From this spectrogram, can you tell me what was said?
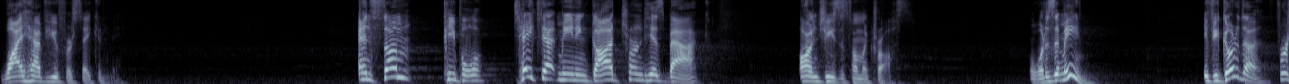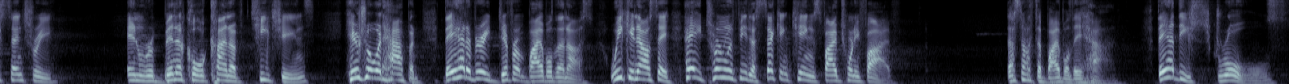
why have you forsaken me? And some people take that meaning God turned his back on Jesus on the cross. Well, what does it mean? If you go to the first century in rabbinical kind of teachings, here's what would happen. They had a very different Bible than us. We can now say, hey, turn with me to 2 Kings 525. That's not the Bible they had. They had these scrolls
